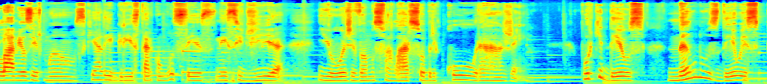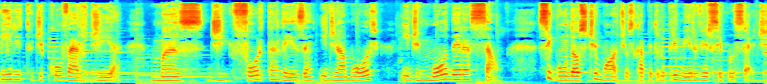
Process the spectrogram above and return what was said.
Olá, meus irmãos, que alegria estar com vocês nesse dia e hoje vamos falar sobre coragem. Porque Deus não nos deu espírito de covardia, mas de fortaleza e de amor e de moderação. Segundo aos Timóteos, capítulo 1, versículo 7.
